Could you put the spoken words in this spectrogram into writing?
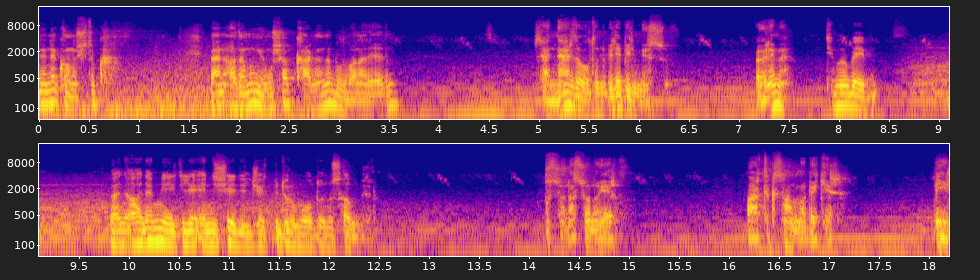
Ne, ne konuştuk? Ben adamın yumuşak karnını bul bana dedim. Sen nerede olduğunu bile bilmiyorsun. Öyle mi? Timur Bey, ben Adem'le ilgili endişe edilecek bir durum olduğunu sanmıyorum. Bu sana son uyarım. Artık sanma Bekir. Bil.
